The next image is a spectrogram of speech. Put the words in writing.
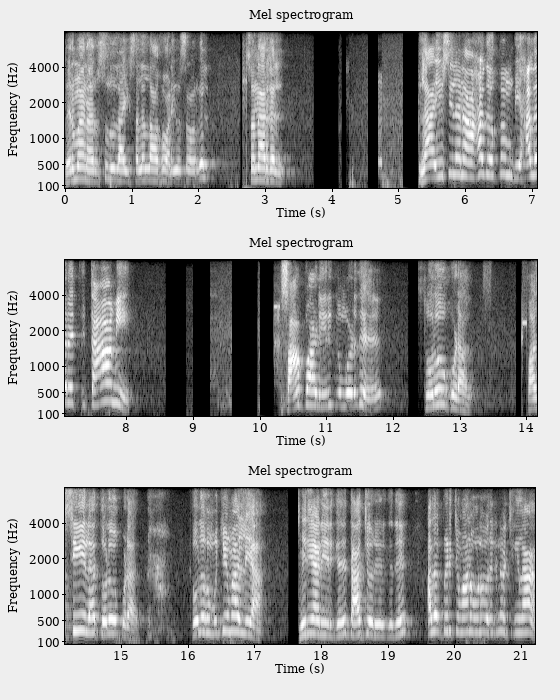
பெருமான ரசூலுல்லாஹி ஸல்லல்லாஹு அலைவசம் அவர்கள் சொன்னார்கள் லா யுசிலன அஹதுக்கும் பி ஹலரத்தி தாமி. சாப்பாடு இருக்கும் பொழுது தொழுவ கூடாது பசியில தொழுவக்கூடாது தொழுக முக்கியமா இல்லையா? பிரியாணி இருக்குது தாச்சோறு இருக்குது அதில் பிடிச்சமான உணவு இருக்குன்னு வச்சுக்கலாம்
